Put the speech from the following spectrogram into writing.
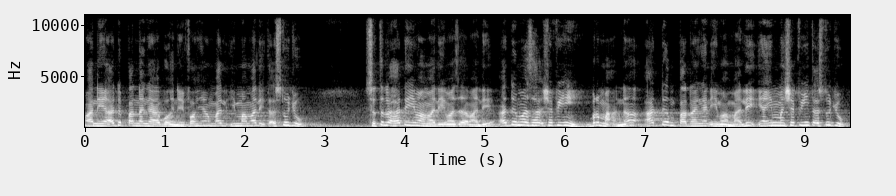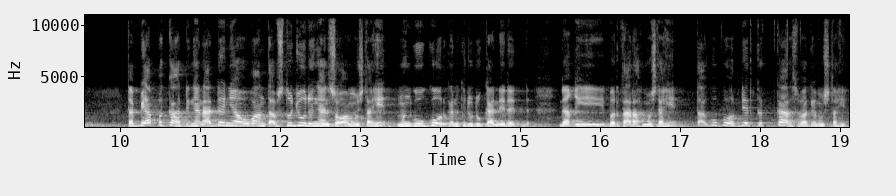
Maknanya ada pandangan Abu Hanifah yang Malik, Imam Malik tak setuju setelah ada Imam Malik mazhab Malik ada mazhab Syafi'i bermakna ada pandangan Imam Malik yang Imam Syafi'i tak setuju tapi apakah dengan adanya orang tak setuju dengan seorang mustahid menggugurkan kedudukan dia dari bertaraf mustahid? Tak gugur, dia kekal sebagai mustahid.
